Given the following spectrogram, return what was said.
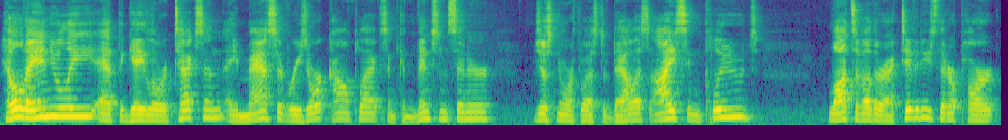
Held annually at the Gaylord Texan, a massive resort complex and convention center just northwest of Dallas, ICE includes lots of other activities that are part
